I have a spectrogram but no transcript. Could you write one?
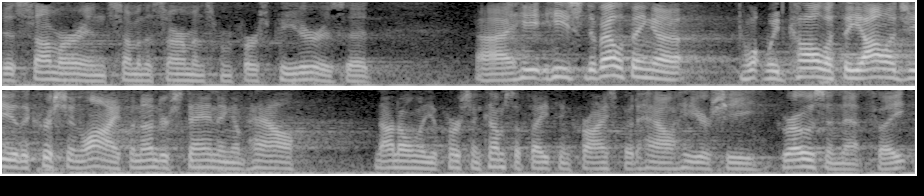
this summer in some of the sermons from 1 Peter is that uh, he, he's developing a, what we'd call a theology of the Christian life, an understanding of how not only a person comes to faith in Christ, but how he or she grows in that faith.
